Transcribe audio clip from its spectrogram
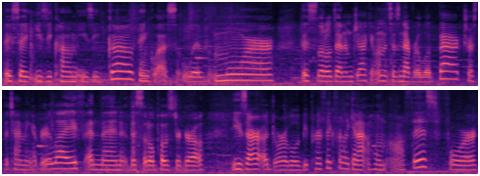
They say easy come, easy go, think less, live more. This little denim jacket one that says never look back, trust the timing of your life. And then this little poster girl. These are adorable. Would be perfect for like an at-home office for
